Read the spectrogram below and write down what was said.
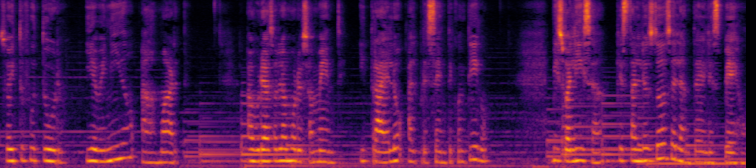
soy tu futuro y he venido a amarte. Abrázalo amorosamente y tráelo al presente contigo Visualiza que están los dos delante del espejo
